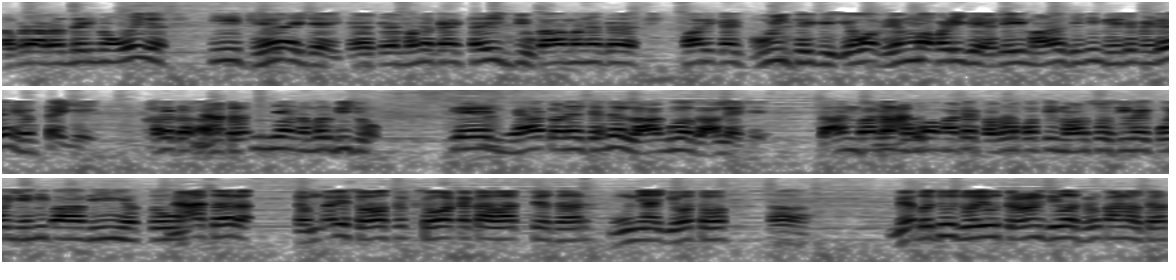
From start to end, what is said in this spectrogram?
નબળા હૃદયનો હોય ને ઈ ઘેરાઈ જાય. કે- કે મને કઈ થઈ ગયું કા મને મારી કઈ ભૂલ થઈ ગઈ એવા વેમમાં પડી જાય. એટલે ઈ માણસ એની મેળે મેળે હેપતાઈ જાય. ખરેખર નંબર બીજો. કે ન્યા કણે છે ને લાગવગ હાલે છે. દાનભાને કરવા માટે કરોડપતિ માણસો સિવાય કોઈ એની પાસે શકતું ના સર. તમારી સો સો ટકા વાત છે સર. હું ત્યાં ગયો તો મેં બધું જોયું ત્રણ દિવસ રોકાણો સર.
